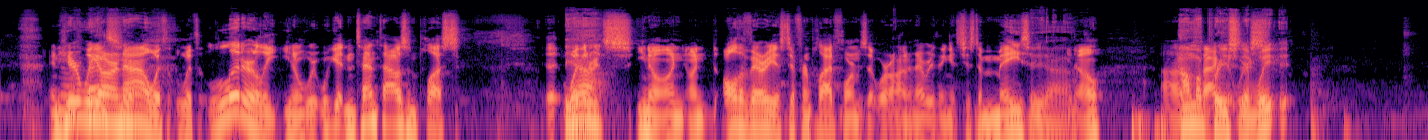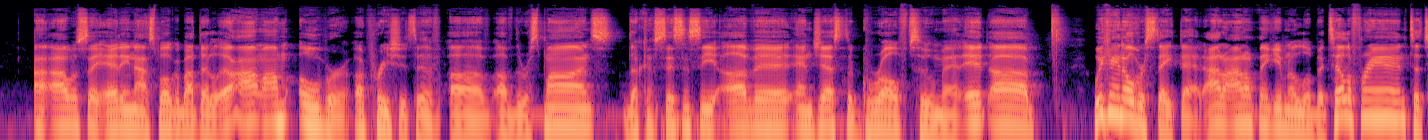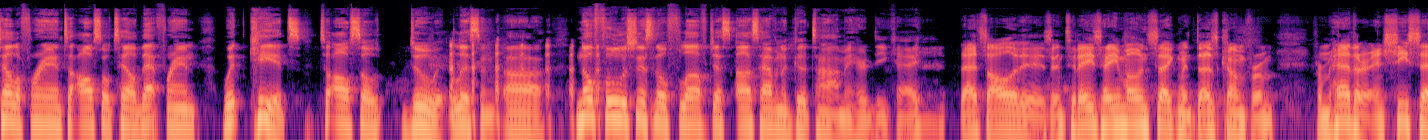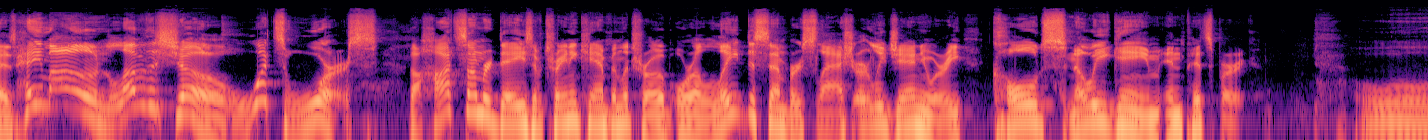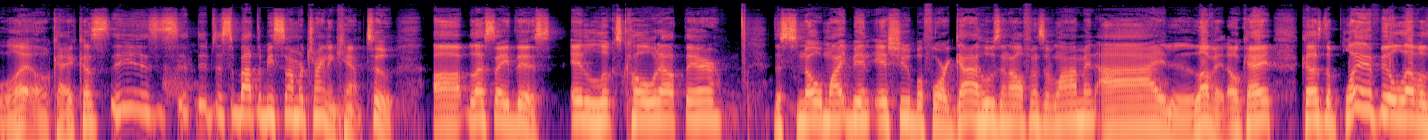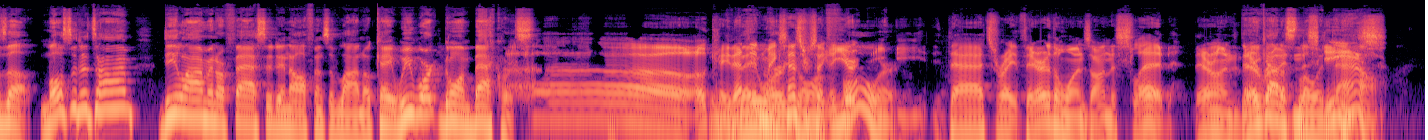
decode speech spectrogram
And here we are now with with literally, you know, we're, we're getting ten thousand plus. Uh, whether Yeah. it's you know on on all the various different platforms that we're on and everything, it's just amazing. Yeah. You know, uh, I'm the fact that appreciative. We, I, I would say Eddie and I spoke about that. I'm, I'm over appreciative of of the response, the consistency of it, and just the growth too, man. It uh, we can't overstate that. I don't. I don't think even a little bit. Tell a friend to tell a friend to also tell that friend with kids to also do it. Listen, uh, no foolishness, no fluff, just us having a good time in here, DK. That's all it is. And today's Hey Mon segment does come from from Heather, and she says, "Hey Mon, love the show. What's worse, the hot summer days of training camp in Latrobe, or a late December slash early January cold, snowy game in Pittsburgh?" Well, okay, because it's, it's about to be summer training camp too. Uh, let's say this: it looks cold out there. The snow might be an issue, but for a guy who's an offensive lineman, I love it. Okay, because the playing field levels up. Most of the time, D linemen are faster than offensive line. Okay, we work going backwards. Oh, okay. That They didn't make sense for a second. You're, forward. y- y- that's right. They're the ones on the sled. They're on. They're gotta riding the slow it down.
